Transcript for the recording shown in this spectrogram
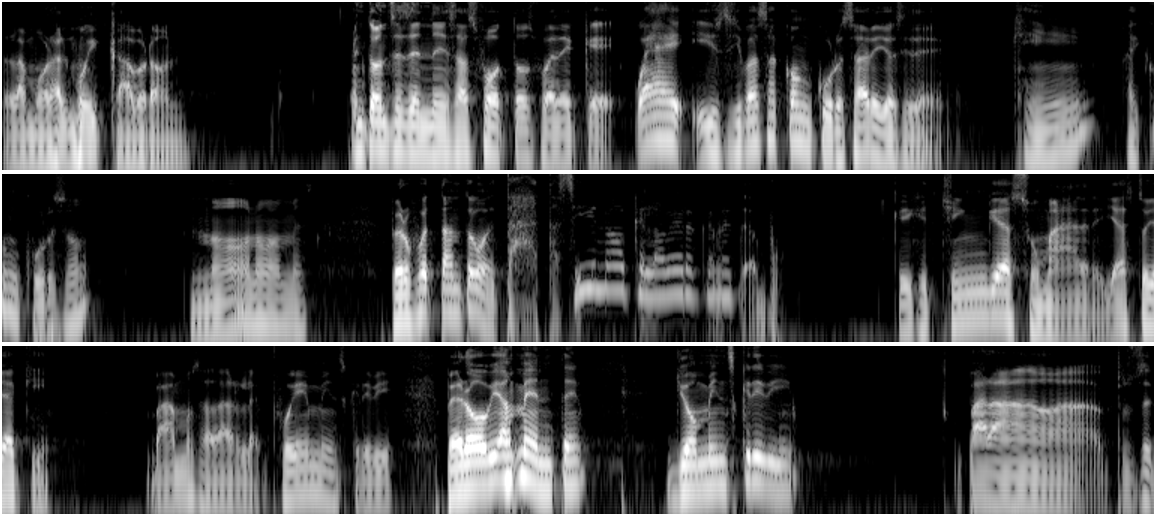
la moral muy cabrón. Entonces en esas fotos fue de que, güey, ¿y si vas a concursar? Y yo así de, ¿qué? ¿Hay concurso? No, no mames. Pero fue tanto como tata, sí, no, que la vera que me... Que dije, chingue a su madre, ya estoy aquí. Vamos a darle. Fui y me inscribí. Pero obviamente yo me inscribí para, pues,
